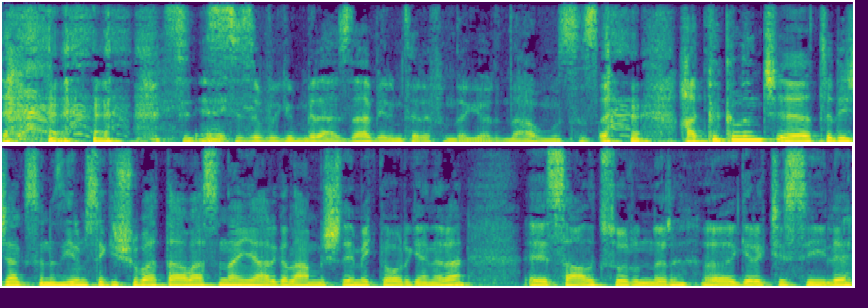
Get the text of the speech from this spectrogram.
evet. Sizi bugün biraz daha benim tarafımda gördüm daha umutsuz. Hakkı Kılınç e, hatırlayacaksınız 28 Şubat davasından yargılanmıştı emekli orgeneral e, sağlık sorunları e, gerekçesiyle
